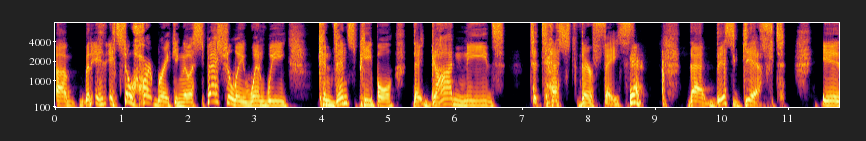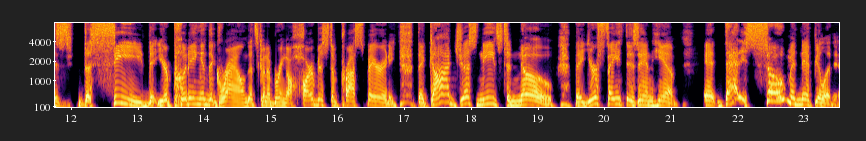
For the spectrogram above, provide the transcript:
Um, but it, it's so heartbreaking, though, especially when we convince people that God needs to test their faith. Yeah. That this gift is the seed that you're putting in the ground that's going to bring a harvest of prosperity. That God just needs to know that your faith is in Him. And that is so manipulative.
